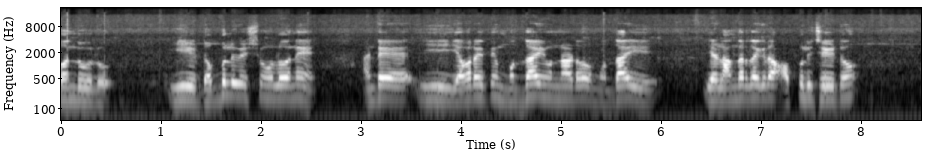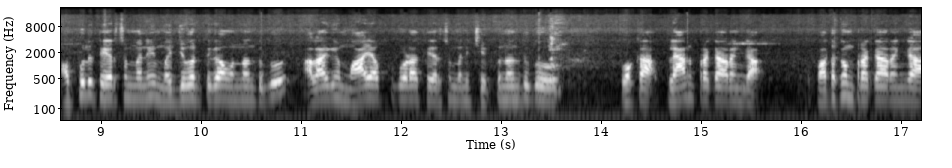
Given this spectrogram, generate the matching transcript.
బంధువులు. ఈ డబ్బుల విషయంలోనే అంటే ఈ ఎవరైతే ముద్దాయి ఉన్నాడో ముద్దాయి వీళ్ళందరి దగ్గర అప్పులు చేయటం అప్పులు తీర్చమని మధ్యవర్తిగా ఉన్నందుకు అలాగే మా అప్పు కూడా తీర్చమని చెప్పినందుకు ఒక ప్లాన్ ప్రకారంగా పథకం ప్రకారంగా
